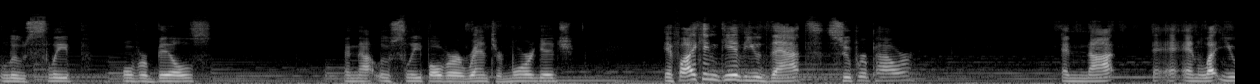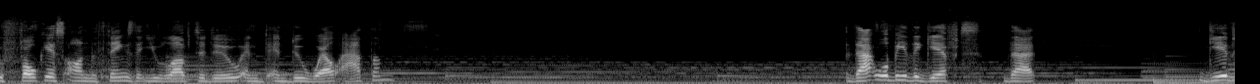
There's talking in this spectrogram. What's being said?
lose sleep over bills and not lose sleep over rent or mortgage, if I can give you that superpower and not and let you focus on the things that you love to do and, and do well at them, that will be the gift that gives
